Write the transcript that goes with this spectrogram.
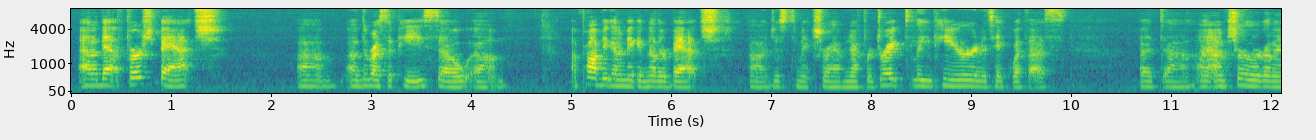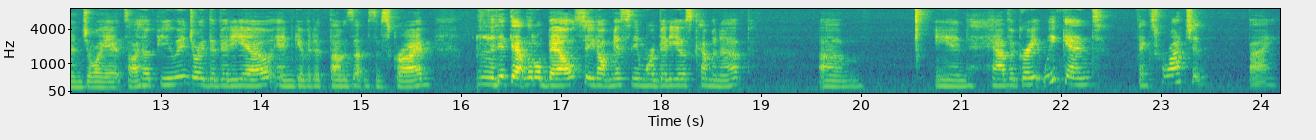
out of that first batch um, of the recipe, so um, I'm probably going to make another batch uh, just to make sure I have enough for Drake to leave here and to take with us. But uh, I, am sure they're going to enjoy it. So I hope you enjoyed the video and give it a thumbs up and subscribe. And hit that little bell so you don't miss any more videos coming up. Um, and have a great weekend. Thanks for watching. Bye.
